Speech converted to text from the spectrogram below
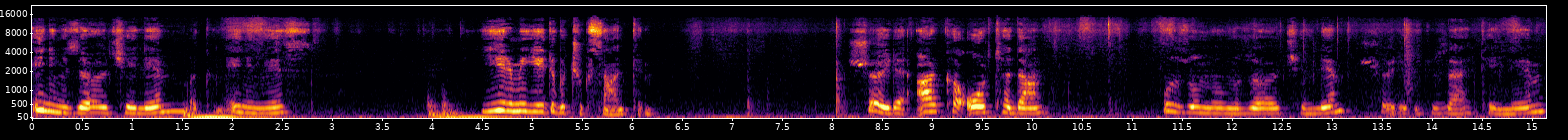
Enimizi ölçelim. Bakın enimiz 27,5 santim. Şöyle arka ortadan uzunluğumuzu ölçelim. Şöyle bir düzeltelim.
